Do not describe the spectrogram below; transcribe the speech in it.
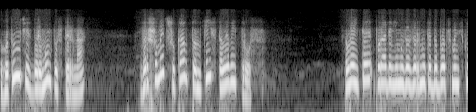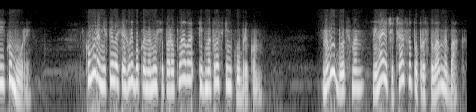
Готуючись до ремонту стерна, вершомет шукав тонкий сталевий трос. Лейте порадив йому зазирнути до боцманської комори. Комора містилася глибоко на носі пароплава під матроським кубриком. Новий боцман, не гаючи часу, попростував на бак.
